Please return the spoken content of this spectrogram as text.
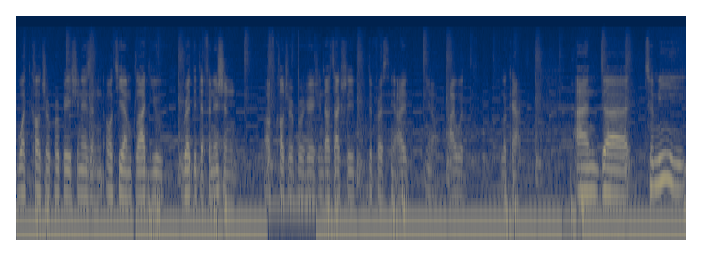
what cultural appropriation is, and OT, I'm glad you read the definition of cultural appropriation. That's actually the first thing I, you know, I would look at. And uh, to me,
